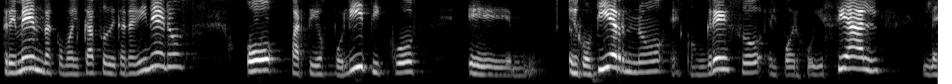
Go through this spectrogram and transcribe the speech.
tremendas, como el caso de Carabineros, o partidos políticos, eh, el gobierno, el Congreso, el Poder Judicial, la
